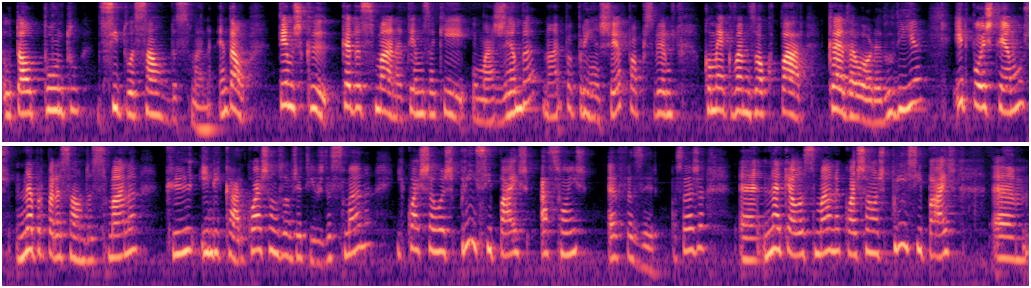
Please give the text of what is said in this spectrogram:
uh, o tal ponto de situação da semana. Então, temos que, cada semana, temos aqui uma agenda, não é? Para preencher, para percebermos como é que vamos ocupar cada hora do dia. E depois temos, na preparação da semana, que indicar quais são os objetivos da semana e quais são as principais ações a fazer. Ou seja, uh, naquela semana, quais são as principais um,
